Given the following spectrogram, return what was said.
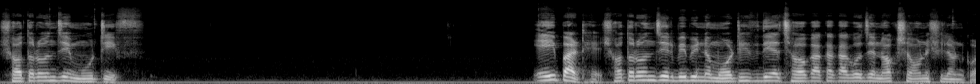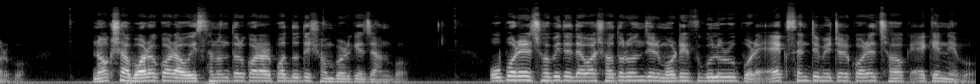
শতরঞ্জি মোটিভ এই পাঠে শতরঞ্জির বিভিন্ন মোটিভ দিয়ে ছক আঁকা কাগজে নকশা অনুশীলন করব। নকশা বড় করা ও স্থানান্তর করার পদ্ধতি সম্পর্কে জানব। উপরের ছবিতে দেওয়া শতরঞ্জের মোটিভগুলোর উপরে এক সেন্টিমিটার করে ছক এঁকে নেব।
